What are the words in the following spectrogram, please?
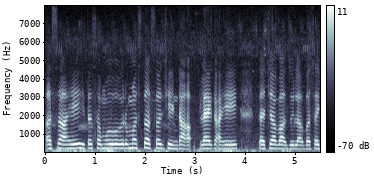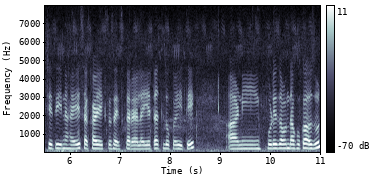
असं आहे. इथं समोर मस्त असं झेंडा फ्लॅग आहे. त्याच्या बाजूला बसायचे तीन आहे. सकाळी एक्सरसाइज करायला येतात लोक इथे. आणि पुढे जाऊन दाखवू का अजून?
